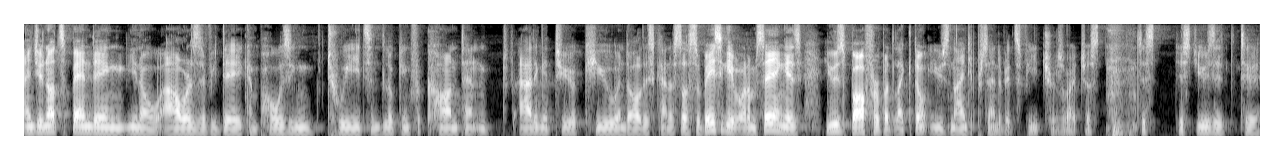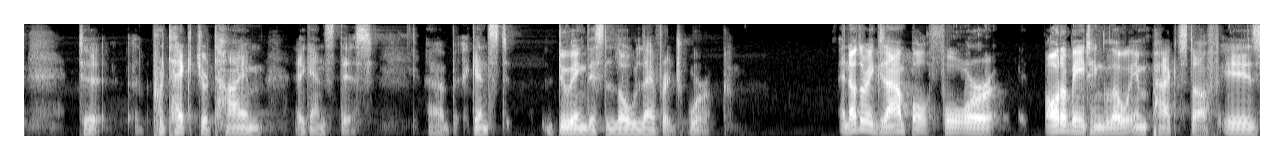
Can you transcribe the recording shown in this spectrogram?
and you're not spending you know hours every day composing tweets and looking for content and adding it to your queue and all this kind of stuff. So basically what i'm saying is use buffer but like don't use 90% of its features right? Just just just use it to to protect your time against this uh, against doing this low leverage work. Another example for automating low impact stuff is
